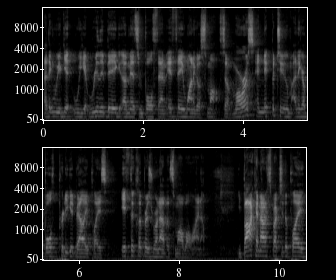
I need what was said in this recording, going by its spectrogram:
I think we get we get really big uh, minutes from both of them if they want to go small. So Morris and Nick Batum, I think, are both pretty good value plays if the Clippers run out that small ball lineup. Ibaka not expected to play.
